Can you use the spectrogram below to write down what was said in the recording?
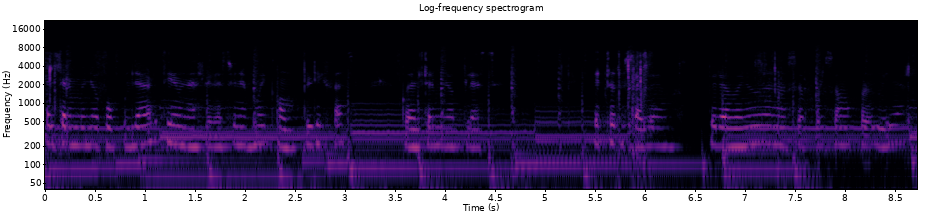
El término popular tiene unas relaciones muy complejas con el término clase. Esto lo sabemos, pero a menudo nos esforzamos por olvidarlo.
